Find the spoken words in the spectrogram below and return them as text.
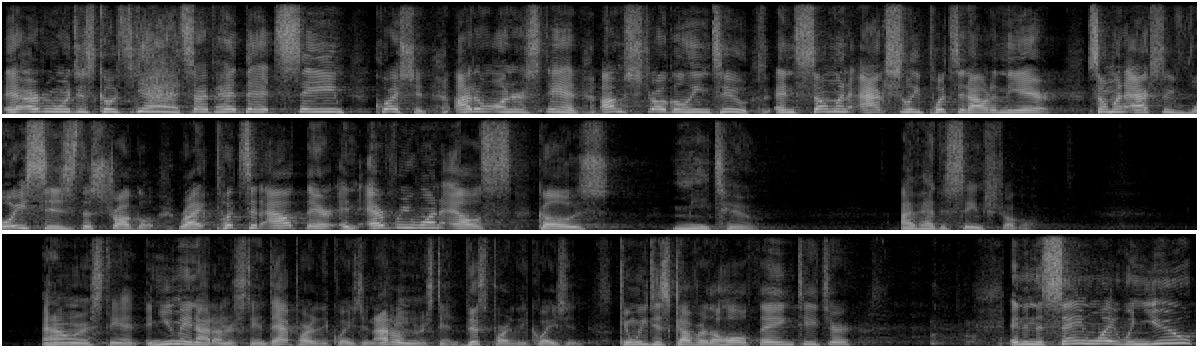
Everyone just goes, yes, I've had that same question. I don't understand. I'm struggling too. And someone actually puts it out in the air. Someone actually voices the struggle, right? Puts it out there, and everyone else goes, me too. I've had the same struggle. And I don't understand. And you may not understand that part of the equation. I don't understand this part of the equation. Can we just cover the whole thing, teacher? And in the same way, when you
